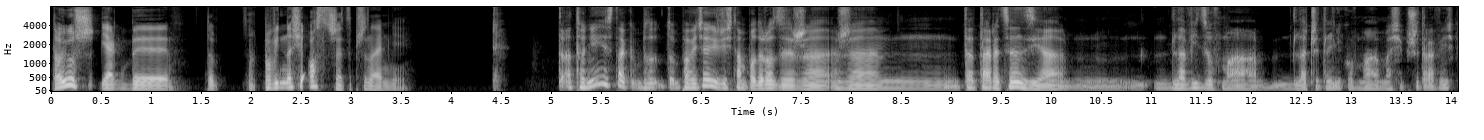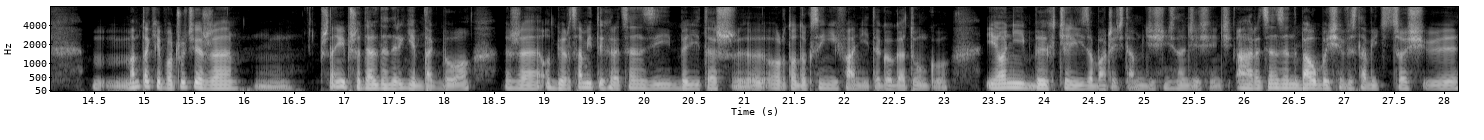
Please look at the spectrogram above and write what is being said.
to już jakby to powinno się ostrzec przynajmniej. A to nie jest tak, bo powiedziałeś gdzieś tam po drodze, że, że ta, ta recenzja dla widzów ma, dla czytelników ma, ma się przytrafić. Mam takie poczucie, że mm, przynajmniej przed Elden Ringiem tak było, że odbiorcami tych recenzji byli też y, ortodoksyjni fani tego gatunku i oni by chcieli zobaczyć tam 10 na 10, a recenzent bałby się wystawić coś. Y,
